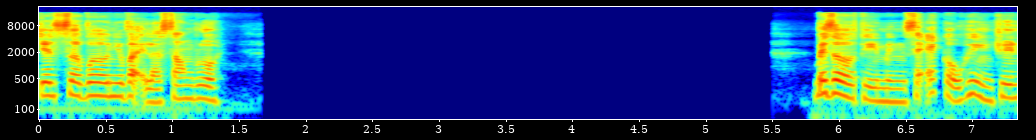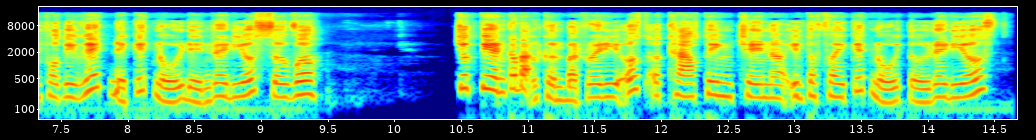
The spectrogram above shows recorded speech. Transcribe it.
Trên server như vậy là xong rồi. Bây giờ thì mình sẽ cấu hình trên FortiGate để kết nối đến Radius Server. Trước tiên các bạn cần bật Radius Accounting trên ờ, interface kết nối tới Radius.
